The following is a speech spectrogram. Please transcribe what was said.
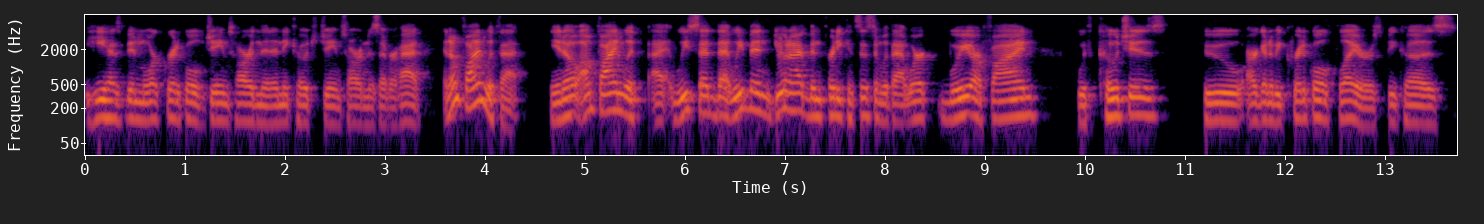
he has been more critical of James Harden than any coach James Harden has ever had, and I'm fine with that. You know, I'm fine with. I, we said that we've been you and I have been pretty consistent with that. We're we are fine with coaches who are going to be critical of players because,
